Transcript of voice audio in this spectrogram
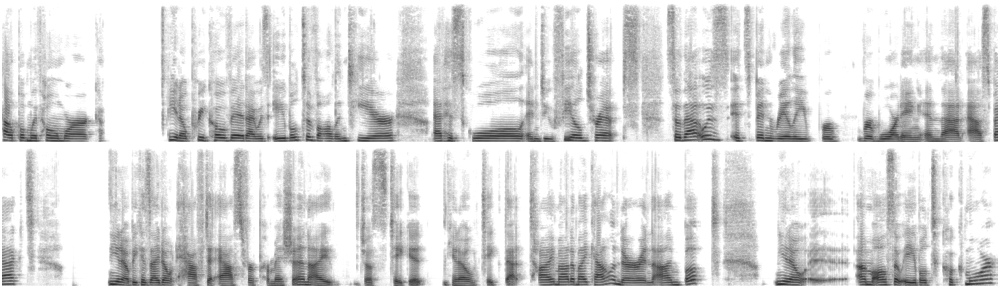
help him with homework. You know, pre COVID, I was able to volunteer at his school and do field trips. So that was, it's been really re- rewarding in that aspect, you know, because I don't have to ask for permission. I just take it, you know, take that time out of my calendar and I'm booked you know, I'm also able to cook more.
